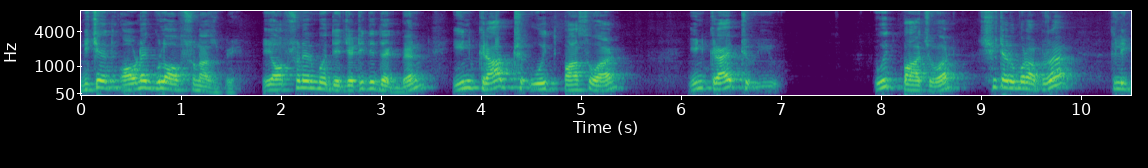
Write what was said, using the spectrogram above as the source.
নিচে অনেকগুলো অপশন আসবে। এই অপশনের মধ্যে যেটিতে দেখবেন encrypt with password encrypt with password সেটার উপর আপনারা ক্লিক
